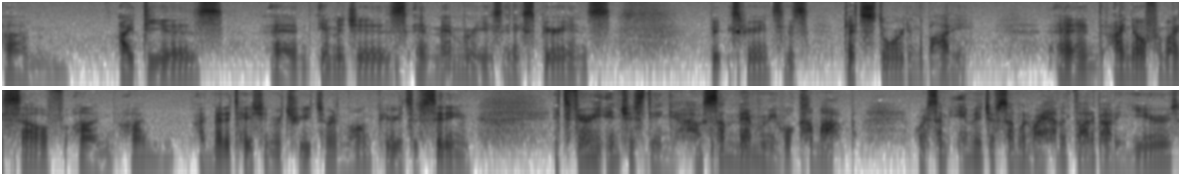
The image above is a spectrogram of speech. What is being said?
um, ideas and images and memories and experience experiences get stored in the body. And I know for myself on, on, on meditation retreats or in long periods of sitting, it's very interesting how some memory will come up or some image of someone who I haven't thought about in years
